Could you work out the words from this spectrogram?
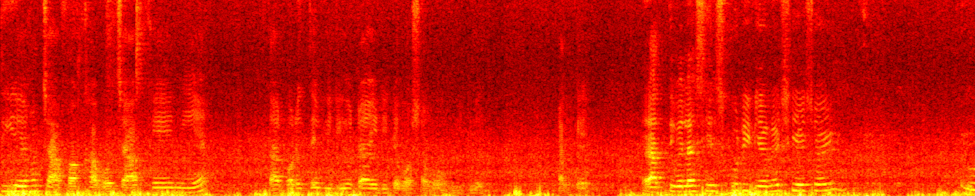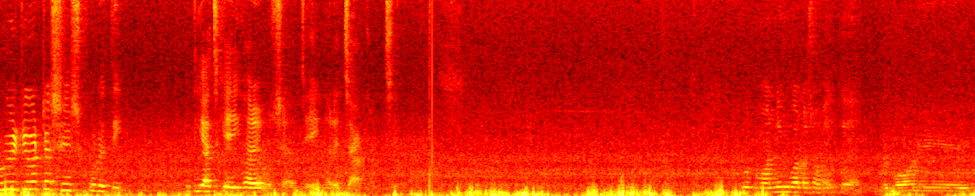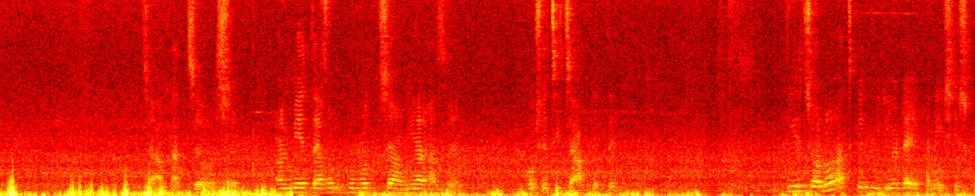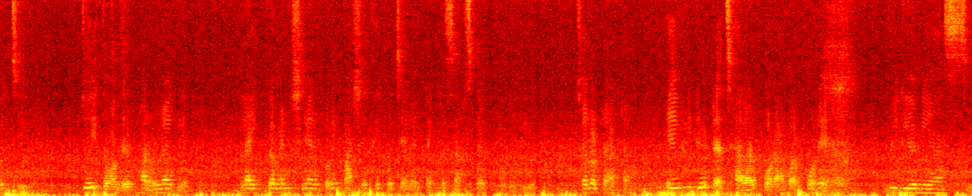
দিয়ে এখন চা ফা খাব, চা খেয়ে নিয়ে তারপরেতে ভিডিওটা এডিটে বসাবো, ভিডিও কালকে। রাত্রিবেলা শেষ করি নিয়ে শেষ হয় ভিডিওটা শেষ করে দিই। দিয়ে আজকে এই ঘরে বসে আছে এই ঘরে চা খাচ্ছি। গুড মর্নিং বলো সবাইকে। গুড মর্নিং চা খাচ্ছে বসে। আর মেয়ে তো এখন ঘুমোচ্ছে আমি আর হাসবেন্ড বসেছি চা খেতে। দিয়ে চলো আজকের ভিডিওটা এখানেই শেষ করছি। যদি তোমাদের ভালো লাগে লাইক কমেন্ট শেয়ার করে পাশে থেকে চ্যানেলটা একটা সাবস্ক্রাইব করে দিও। চলো টাটা। এই ভিডিওটা ছাড়ার পর আবার পরে ভিডিও নিয়ে আসছি।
